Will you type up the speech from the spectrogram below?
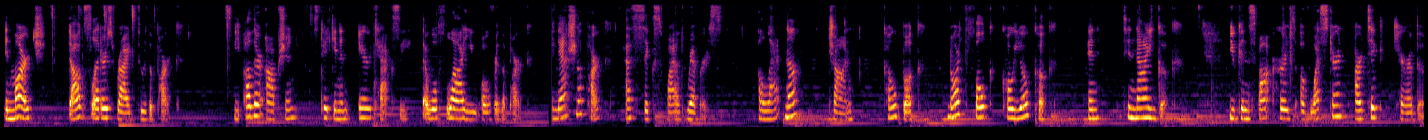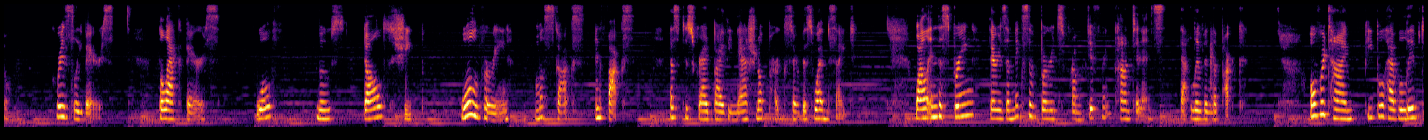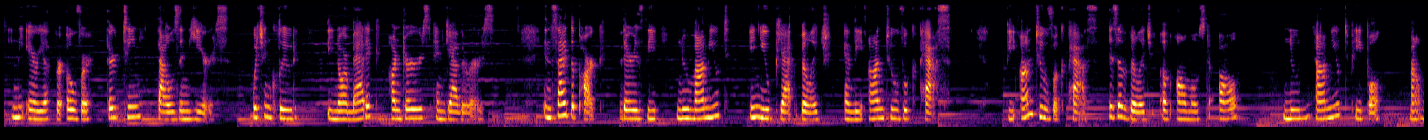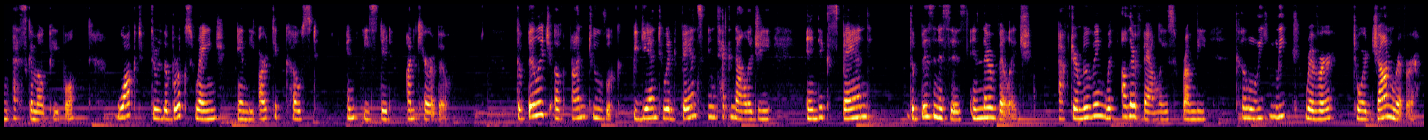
In March, dog sledders ride through the park. The other option is taking an air taxi that will fly you over the park. The national park has six wild rivers Alatna, John, Kobuk, North Fork Koyukuk, and Tinayguk. You can spot herds of western Arctic caribou, grizzly bears, black bears, wolf, moose, Dall's sheep, wolverine, muskox, and fox, as described by the National Park Service website. While in the spring, there is a mix of birds from different continents that live in the park. Over time, people have lived in the area for over 13,000 years, which include the nomadic hunters and gatherers. Inside the park, there is the Nunamiut Inupiat village and the Anaktuvuk Pass. The Anaktuvuk Pass is a village of almost all Nunamiut people, mountain Eskimo people, walked through the Brooks Range and the Arctic coast and feasted on caribou. The village of Anaktuvuk began to advance in technology and expand the businesses in their village after moving with other families from the Kalilik River toward John River,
